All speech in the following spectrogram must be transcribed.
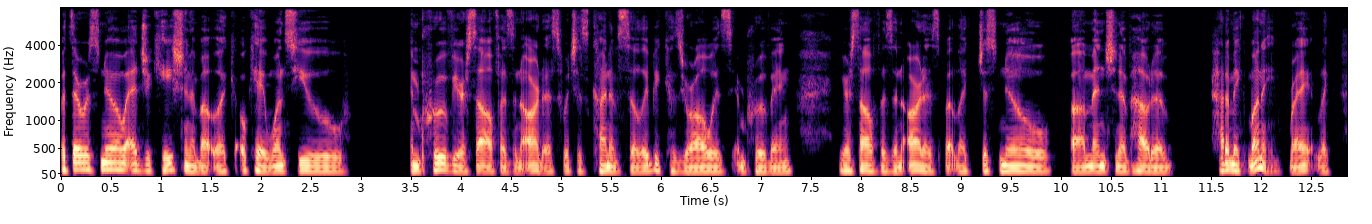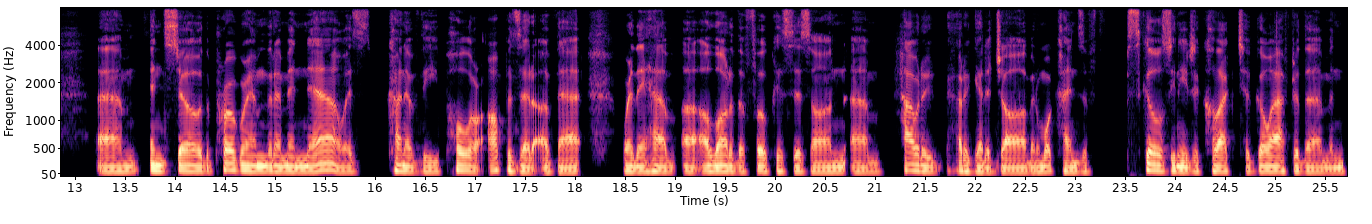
But there was no education about like okay once you improve yourself as an artist which is kind of silly because you're always improving yourself as an artist but like just no uh, mention of how to how to make money, right? Like, um, and so the program that I'm in now is kind of the polar opposite of that, where they have uh, a lot of the focus is on um, how to how to get a job and what kinds of skills you need to collect to go after them. And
